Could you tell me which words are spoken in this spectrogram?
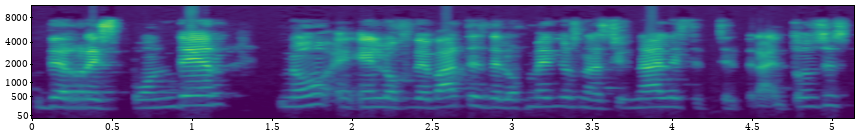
de responder ¿no? en, los debates de los medios nacionales, etcétera. Entonces,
